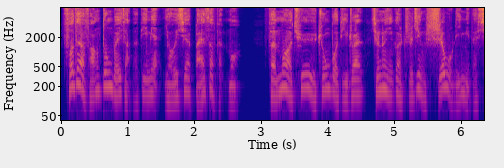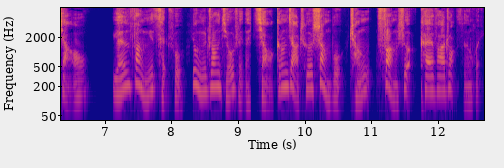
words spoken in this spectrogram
福特房东北角的地面有一些白色粉末，粉末区域中部地砖形成一个直径十五厘米的下凹，原放于此处用于装酒水的小钢架车上部呈放射开发状损毁。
